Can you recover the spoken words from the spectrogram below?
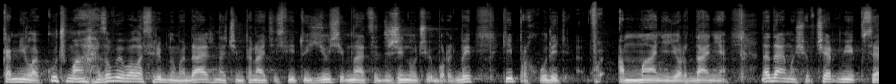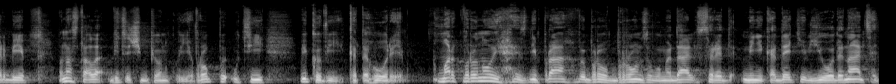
Каміла Кучма завоювала срібну медаль на чемпіонаті світу Ю-17 з жіночої боротьби, який проходить в Аммані, Йорданія. Нагадаємо, що в червні в Сербії вона стала віце-чемпіонкою Європи у цій віковій категорії. Марк Вороной з Дніпра виборов бронзову медаль серед мінікадетів Ю-11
